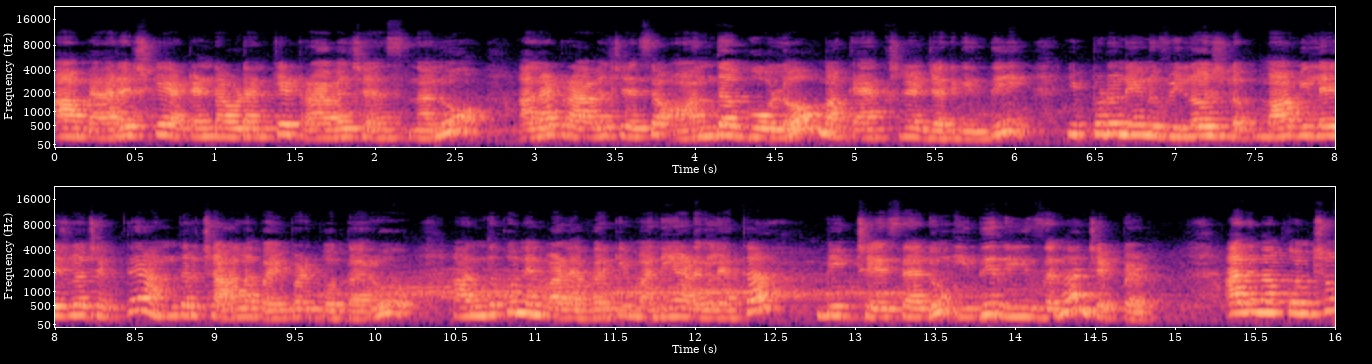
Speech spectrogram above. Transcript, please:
ఆ మ్యారేజ్కి అటెండ్ అవ్వడానికే ట్రావెల్ చేస్తున్నాను. అలా ట్రావెల్ చేసి ఆన్ ద గోలో మాకు యాక్సిడెంట్ జరిగింది. ఇప్పుడు నేను విలేజ్లో మా విలేజ్లో చెప్తే అందరు చాలా భయపడిపోతారు. అందుకు నేను వాళ్ళెవ్వరికి మనీ అడగలేక మీకు చేశాను ఇది రీజన్ అని చెప్పాడు. అది నాకు కొంచెం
